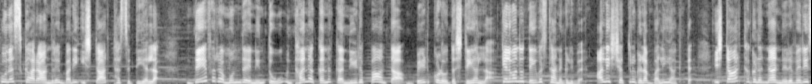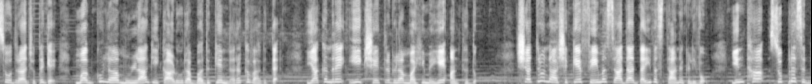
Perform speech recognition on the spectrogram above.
ಪುನಸ್ಕಾರ ಅಂದ್ರೆ ಬರೀ ಇಷ್ಟಾರ್ಥ ಸಿದ್ಧಿಯಲ್ಲ. ದೇವರ ಮುಂದೆ ನಿಂತು ಧನ ಕನಕ ನೀಡಪ್ಪ ಅಂತ ಬೇಡ್ಕೊಳ್ಳೋದಷ್ಟೇ ಅಲ್ಲ. ಕೆಲವೊಂದು ದೇವಸ್ಥಾನಗಳಿವೆ. ಅಲ್ಲಿ ಶತ್ರುಗಳ ಬಲಿಯಾಗುತ್ತೆ. ಇಷ್ಟಾರ್ಥಗಳನ್ನ ನೆರವೇರಿಸೋದ್ರ ಜೊತೆಗೆ ಮಗ್ಗುಲ, ಮುಳ್ಳಾಗಿ, ಕಾಡೂರ ಬದುಕೆ ನರಕವಾಗುತ್ತೆ. ಯಾಕಂದ್ರೆ ಈ ಕ್ಷೇತ್ರಗಳ ಮಹಿಮೆಯೇ ಅಂಥದ್ದು. ಶತ್ರುನಾಶಕ್ಕೆ ಫೇಮಸ್ ಆದ ದೈವಸ್ಥಾನಗಳಿವು ಇಂಥ ಸುಪ್ರಸಿದ್ಧ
